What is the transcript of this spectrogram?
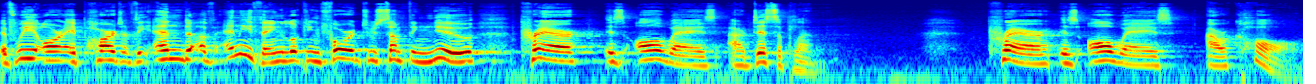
if we are a part of the end of anything, looking forward to something new, prayer is always our discipline. Prayer is always our call.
